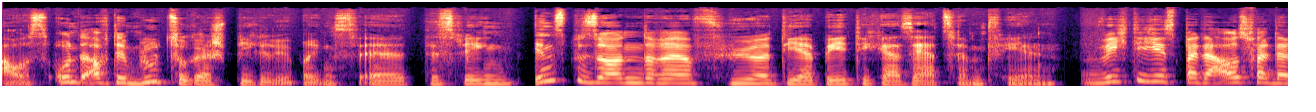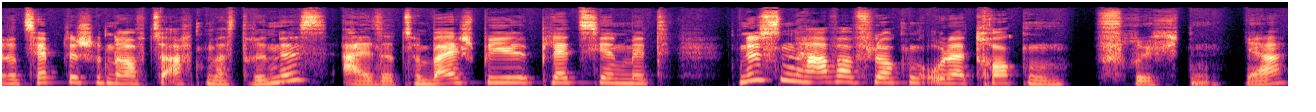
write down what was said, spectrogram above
aus. Und auf den Blutzuckerspiegel übrigens. Äh, deswegen insbesondere für Diabetiker sehr zu empfehlen. Wichtig ist bei der Auswahl der Rezepte schon darauf zu achten, was drin ist. Also zum Beispiel Plätzchen mit Nüssen, Haferflocken oder Trockenfrüchten. Ja,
